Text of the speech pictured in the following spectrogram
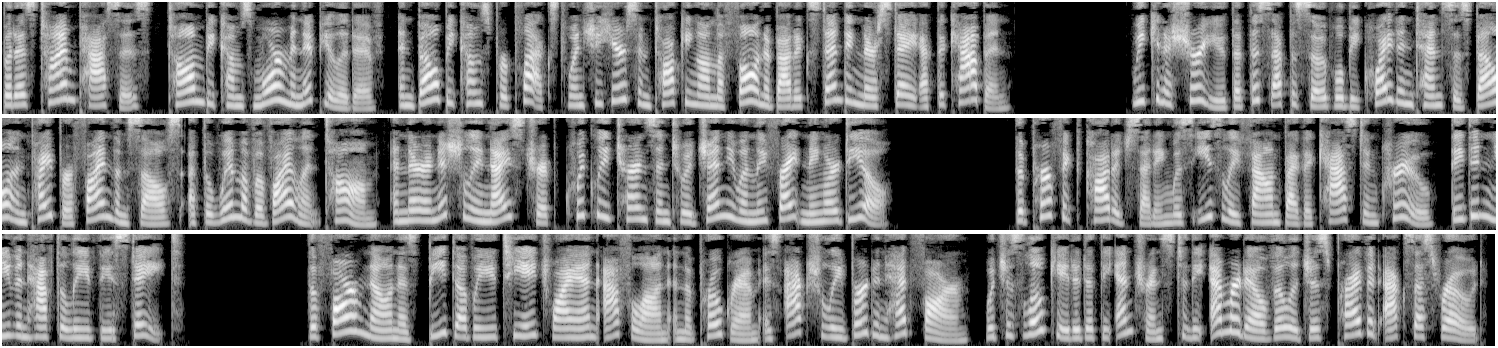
But as time passes, Tom becomes more manipulative, and Belle becomes perplexed when she hears him talking on the phone about extending their stay at the cabin. We can assure you that this episode will be quite intense as Belle and Piper find themselves at the whim of a violent Tom, and their initially nice trip quickly turns into a genuinely frightening ordeal. The perfect cottage setting was easily found by the cast and crew, they didn't even have to leave the estate. The farm known as BWTHYN Athlone in the program is actually Burton Head Farm, which is located at the entrance to the Emmerdale Village's private access road.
